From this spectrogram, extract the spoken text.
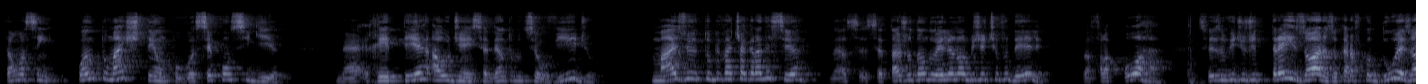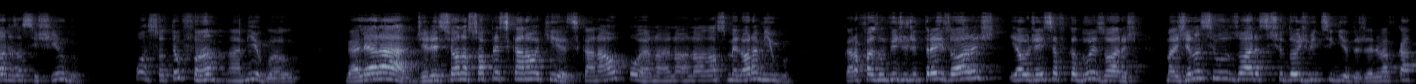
Então, assim, quanto mais tempo você conseguir né, reter a audiência dentro do seu vídeo, mais o YouTube vai te agradecer. Né? Você está ajudando ele no objetivo dele. Vai falar, porra, você fez um vídeo de três horas, o cara ficou duas horas assistindo Pô, sou teu fã, amigo. Galera, direciona só para esse canal aqui. Esse canal, pô, é, no, no, nosso melhor amigo. O cara faz um vídeo de três horas e a audiência fica duas horas. Imagina se o usuário assistir dois vídeos seguidos. Ele vai ficar.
